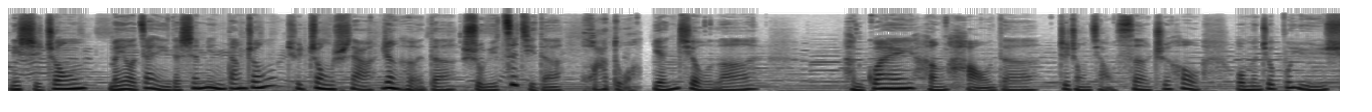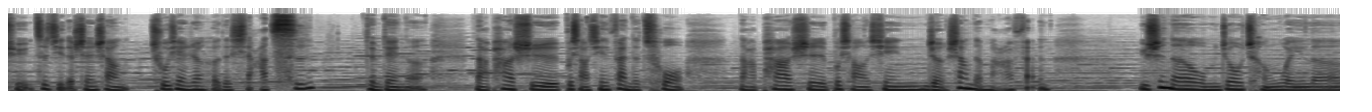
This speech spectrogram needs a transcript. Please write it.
你始终没有在你的生命当中去种下任何的属于自己的花朵。演久了，很乖很好的这种角色之后，我们就不允许自己的身上出现任何的瑕疵，对不对呢？哪怕是不小心犯的错，哪怕是不小心惹上的麻烦，于是呢，我们就成为了。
